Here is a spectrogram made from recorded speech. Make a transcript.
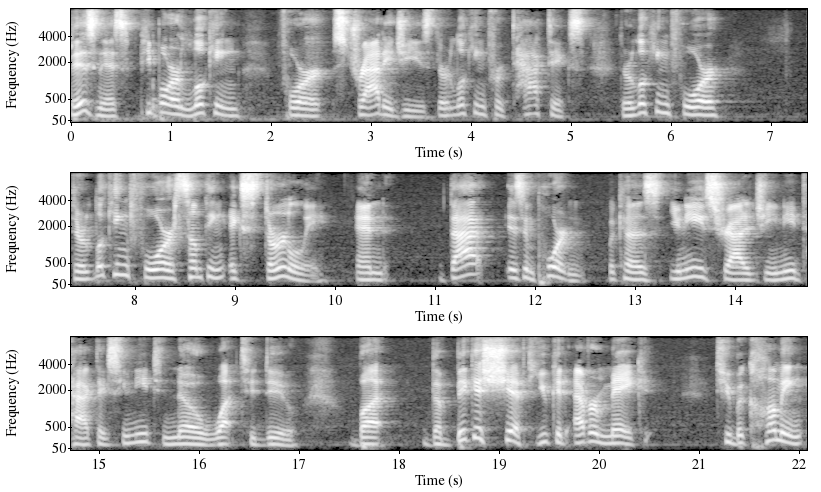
business, people are looking for strategies, they're looking for tactics, they're looking for they're looking for something externally. And that is important because you need strategy, you need tactics, you need to know what to do. But the biggest shift you could ever make to becoming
